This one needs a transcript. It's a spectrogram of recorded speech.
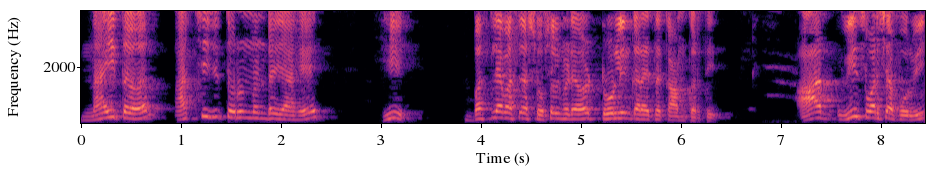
नाहीतर आजची जी तरुण मंडळी आहेत ही बसल्या बसल्या सोशल मीडियावर ट्रोलिंग करायचं काम करते. आज वीस वर्षापूर्वी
